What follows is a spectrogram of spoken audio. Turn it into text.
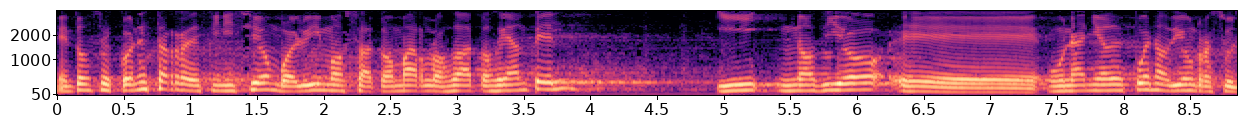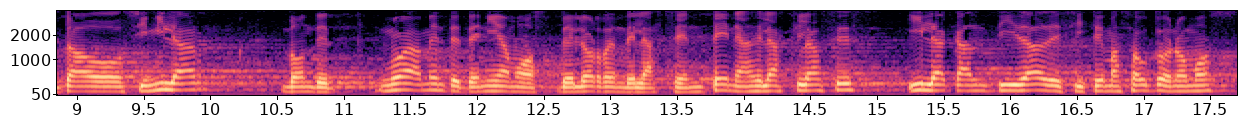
Entonces con esta redefinición volvimos a tomar los datos de Antel y nos dio, eh, un año después nos dio un resultado similar, donde nuevamente teníamos del orden de las centenas de las clases y la cantidad de sistemas autónomos,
